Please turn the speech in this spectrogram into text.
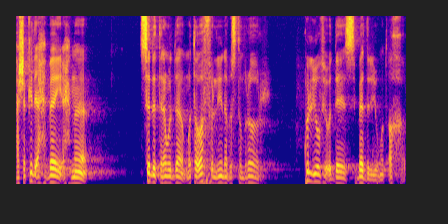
عشان كده إحبائي إحنا سر التناول ده متوفر لينا باستمرار. كل يوم في قداس بدري ومتأخر.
